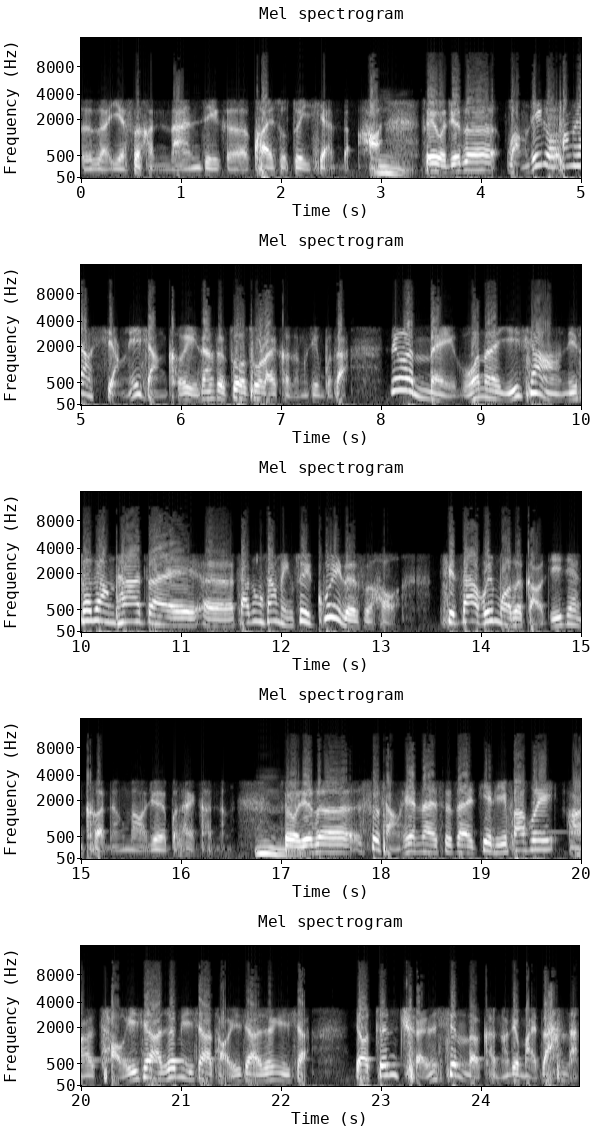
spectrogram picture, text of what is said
折的，也是很难这个快速兑现的哈。所以我觉得往这个方向想一想可以，但是做出来可能性不大。另外，美国呢一向你说让他在呃大宗商品最贵的时候去大规模的搞基建，可能吗？我觉得不太可能。嗯，所以我觉得市场现在是在借题发挥啊，炒一下扔一下，炒一下扔一下。要真全信了，可能就买单了。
